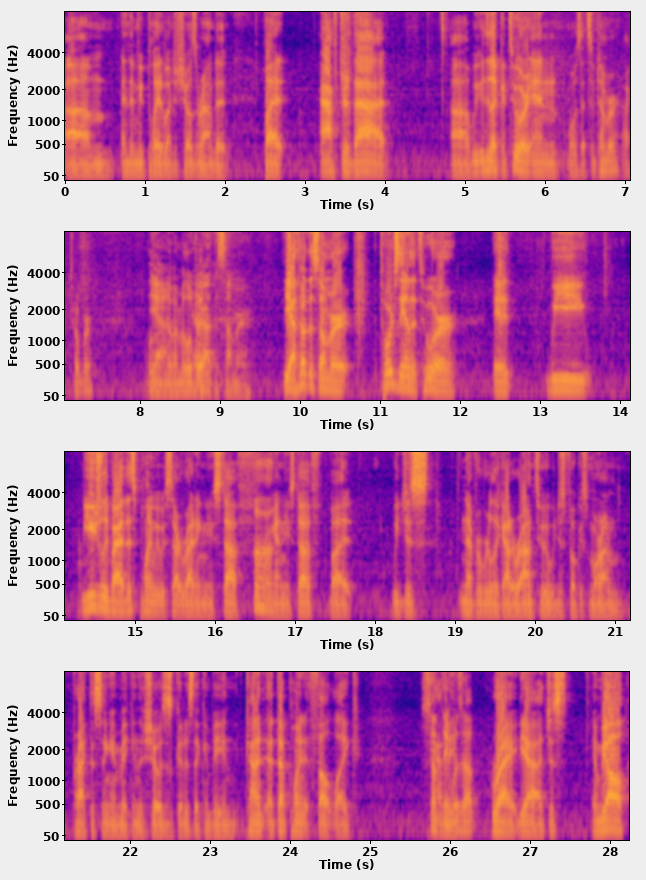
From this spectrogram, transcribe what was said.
Yeah. Um, and then we played a bunch of shows around it. But after that, uh, we did like a tour in what was that September, October, Yeah, November a little bit throughout the summer. yeah throughout the summer towards the end of the tour it we usually by this point we would start writing new stuff Uh-huh. working on new stuff but we just never really got around to it we just focused more on practicing and making the shows as good as they can be and kind of at that point it felt like Something maybe- was up. right yeah just and we all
